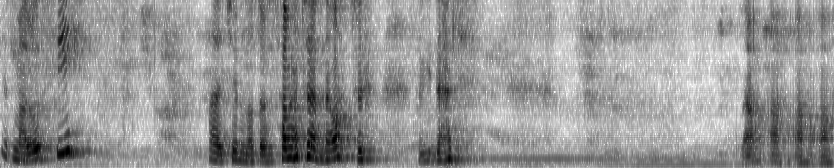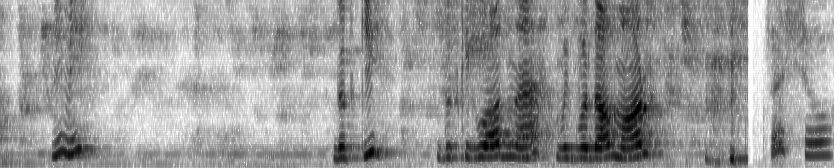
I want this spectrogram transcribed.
Jest Malusi. Ale ciemno trochę, same czarne oczy widać. A, a, a, a. Mimi? Dudki? Dudki głodne, mój głodomor. Grzesiu.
